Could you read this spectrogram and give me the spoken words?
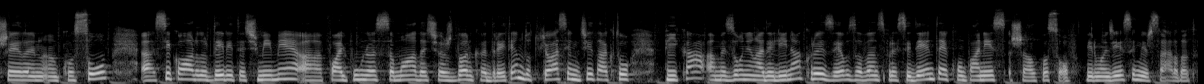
Shellin në Kosovë, si ka ardhur deri te çmimi falë punës së madhe që është bërë në këtë drejtim, do të flasim të gjitha këto pika me zonjën Adelina Kryeziu, zëvendëspresidente e kompanisë Shell Kosovë. Mirëmëngjesi, mirë se erdhët.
